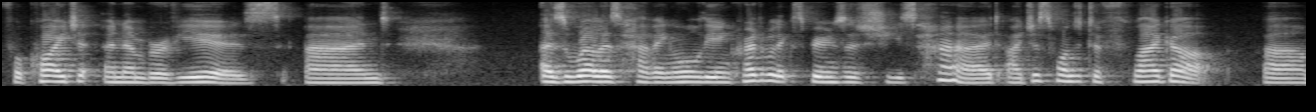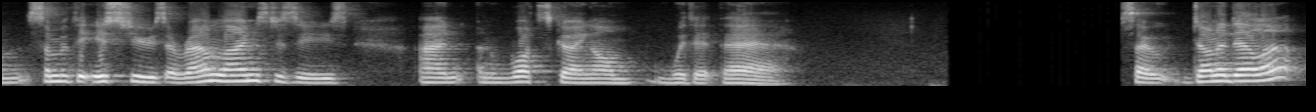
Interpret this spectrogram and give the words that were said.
for quite a number of years. And as well as having all the incredible experiences she's had, I just wanted to flag up um, some of the issues around Lyme's disease and, and what's going on with it there. So, Donadela,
